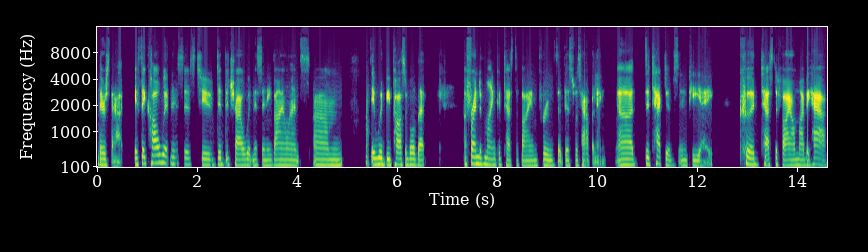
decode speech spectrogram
There's that if they call witnesses to did the child witness any violence, um, it would be possible that a friend of mine could testify and prove that this was happening. Uh, detectives in PA could testify on my behalf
